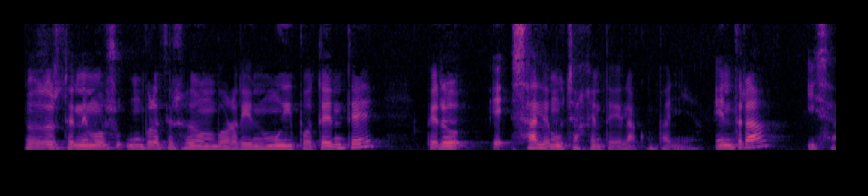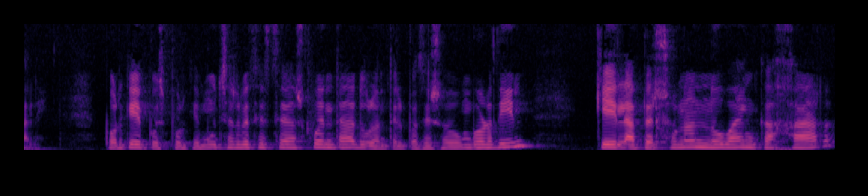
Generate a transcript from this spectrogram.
Nosotros tenemos un proceso de onboarding muy potente pero eh, sale mucha gente de la compañía, entra y sale. ¿Por qué? Pues porque muchas veces te das cuenta durante el proceso de onboarding que la persona no va a encajar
